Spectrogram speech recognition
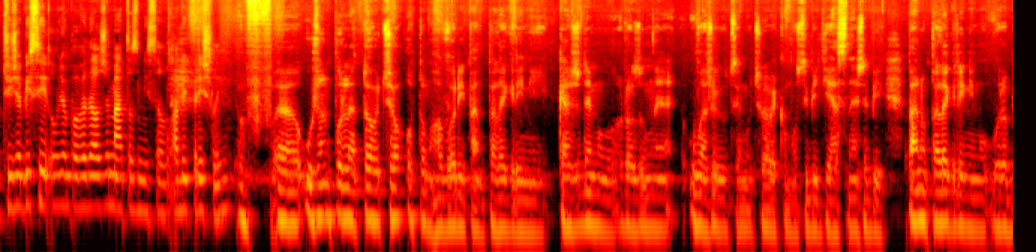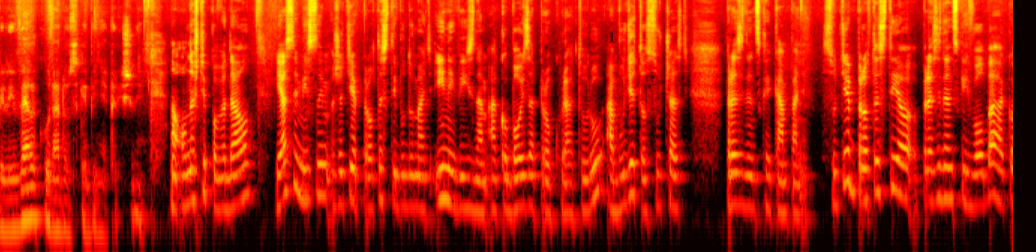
Čiže by si ľuďom povedal, že má to zmysel, aby prišli. Uh, už len podľa toho, čo o tom hovorí pán Pellegrini, každému rozumné uvažujúcemu človeku musí byť jasné, že by pánu Pellegrini mu urobili veľkú radosť, keby neprišli. No on ešte povedal, ja si myslím, že tie protesty budú mať iný význam ako boj za prokuratúru a bude to súčasť prezidentskej kampane. Sú tie protesty o prezidentských voľbách, ako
